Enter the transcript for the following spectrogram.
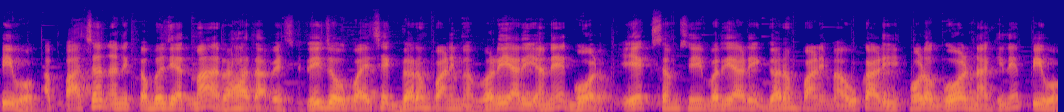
પીવો. આ પાચન અને કબજિયાતમાં રાહત આપે છે. ત્રીજો ઉપાય છે ગરમ પાણીમાં વરિયાળી અને ગોળ. એક ચમચી વરિયાળી ગરમ પાણીમાં ઉકાળી થોડો ગોળ નાખીને પીવો.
